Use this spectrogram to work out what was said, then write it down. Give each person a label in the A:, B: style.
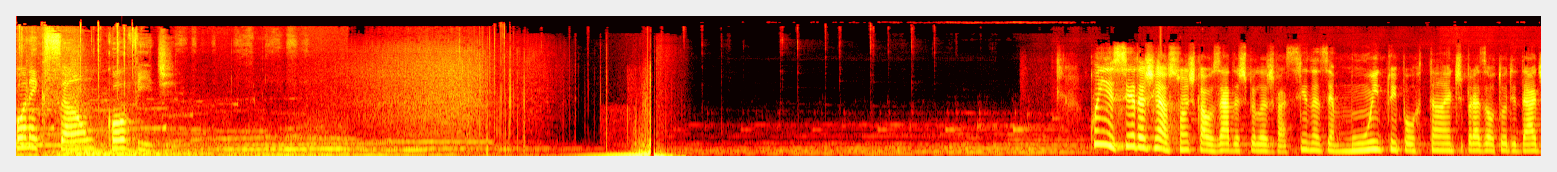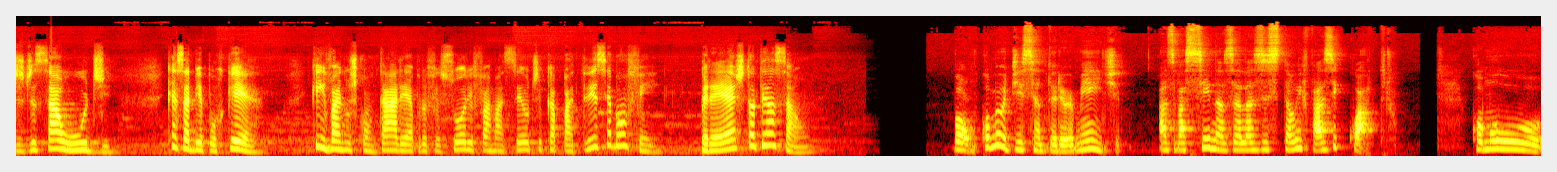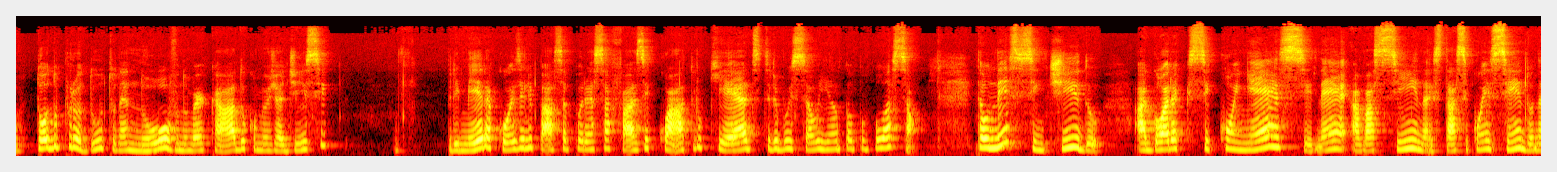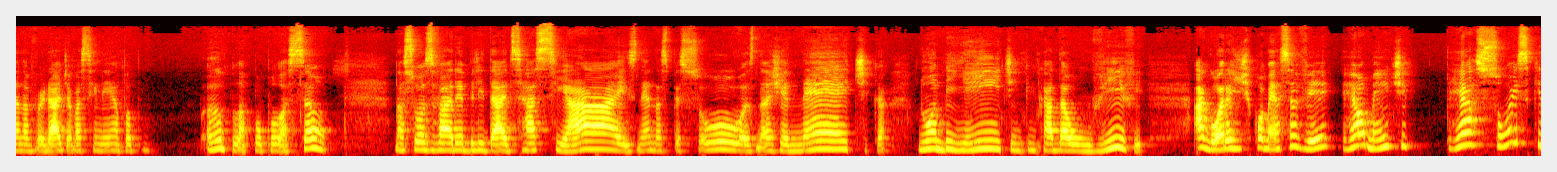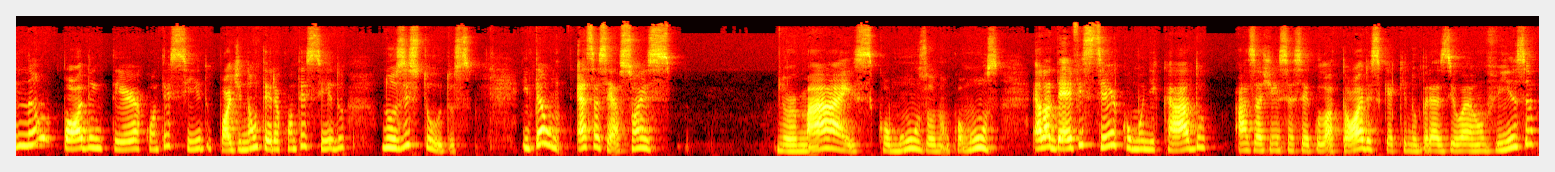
A: Conexão Covid.
B: Conhecer as reações causadas pelas vacinas é muito importante para as autoridades de saúde. Quer saber por quê? Quem vai nos contar é a professora e farmacêutica Patrícia Bonfim. Presta atenção.
C: Bom, como eu disse anteriormente, as vacinas elas estão em fase 4. Como todo produto né, novo no mercado, como eu já disse, primeira coisa ele passa por essa fase 4, que é a distribuição em ampla população. Então, nesse sentido, agora que se conhece né, a vacina, está se conhecendo, né, na verdade, a vacina em ampla, ampla população, nas suas variabilidades raciais, né, nas pessoas, na genética, no ambiente em que cada um vive, agora a gente começa a ver realmente reações que não podem ter acontecido, pode não ter acontecido nos estudos. Então, essas reações normais, comuns ou não comuns, ela deve ser comunicado às agências regulatórias, que aqui no Brasil é a Anvisa,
